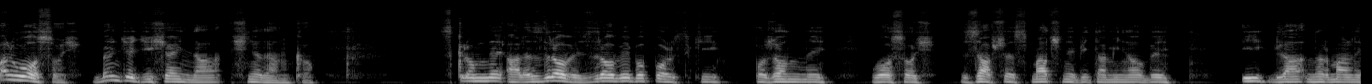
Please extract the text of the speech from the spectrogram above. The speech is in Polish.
Pan łosoś będzie dzisiaj na śniadanko. Skromny, ale zdrowy. Zdrowy, bo polski, porządny łosoś. Zawsze smaczny, witaminowy i dla normalnych.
